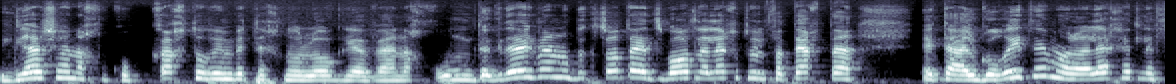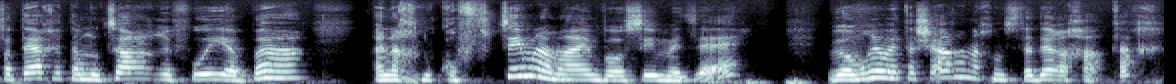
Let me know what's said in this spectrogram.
בגלל שאנחנו כל כך טובים בטכנולוגיה ואנחנו מדגדג לנו בקצות האצבעות ללכת ולפתח את, האלגוריתם או ללכת לפתח את המוצר הרפואי הבא אנחנו קופצים למים ועושים את זה ואומרים את השאר אנחנו נסתדר אחר כך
